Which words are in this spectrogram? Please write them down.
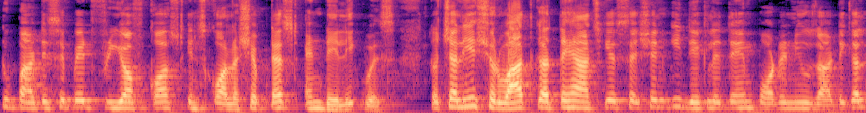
to participate free of cost in scholarship test and daily quiz तो चलिए शुरुआत करते हैं आज के सेशन की, देख लेते हैं इंपॉर्टेंट न्यूज़ आर्टिकल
